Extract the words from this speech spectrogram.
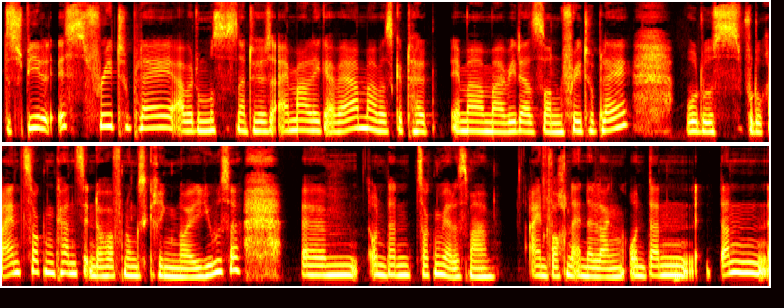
das Spiel ist free to play, aber du musst es natürlich einmalig erwerben. Aber es gibt halt immer mal wieder so ein free to play, wo du es, wo du reinzocken kannst in der Hoffnung, sie kriegen neue User. Ähm, und dann zocken wir das mal ein Wochenende lang und dann dann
